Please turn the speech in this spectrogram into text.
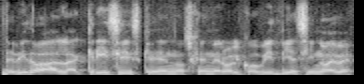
debido a la crisis que nos generó el COVID-19,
